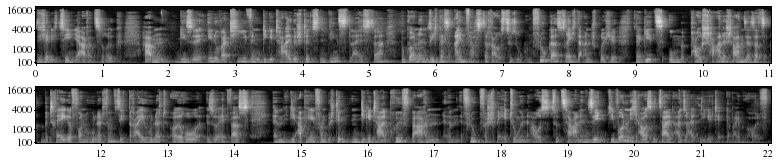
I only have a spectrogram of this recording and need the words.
sicherlich zehn Jahre zurück, haben diese innovativen, digital gestützten Dienstleister begonnen, sich das Einfachste rauszusuchen. Fluggastrechteansprüche, da geht es um pauschale Schadensersatzbeträge von 150, 300 Euro, so etwas, ähm, die abhängig von bestimmten digital prüfbaren ähm, Flugverspätungen auszuzahlen sind. Die wurden nicht ausgezahlt, also hat LegalTech dabei geholfen.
